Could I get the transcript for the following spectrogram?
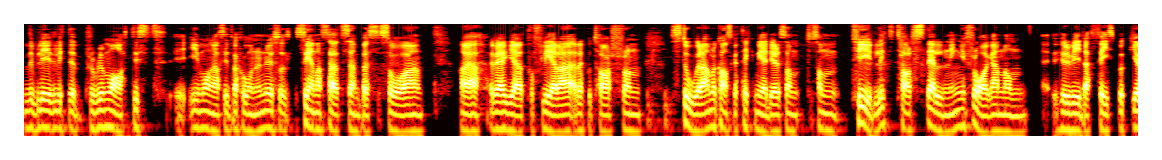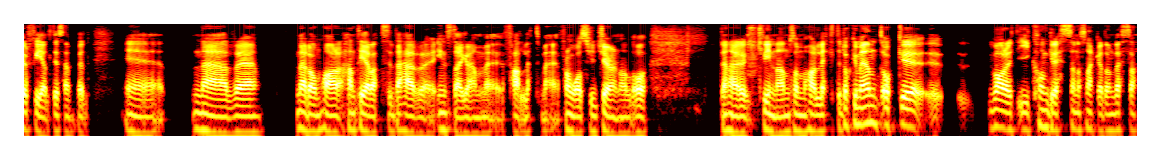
det blir lite problematiskt i, i många situationer. Nu så, senast här till exempel så har jag reagerat på flera reportage från stora amerikanska techmedier som, som tydligt tar ställning i frågan om huruvida Facebook gör fel till exempel. Eh, när, eh, när de har hanterat det här Instagram-fallet från Wall Street Journal och den här kvinnan som har läckt dokument och eh, varit i kongressen och snackat om dessa.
